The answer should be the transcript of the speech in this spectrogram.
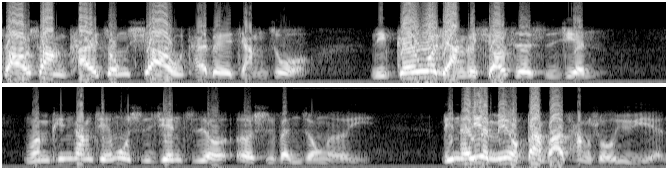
早上台中，下午台北的讲座，你给我两个小时的时间。我们平常节目时间只有二十分钟而已，林和燕没有办法畅所欲言。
